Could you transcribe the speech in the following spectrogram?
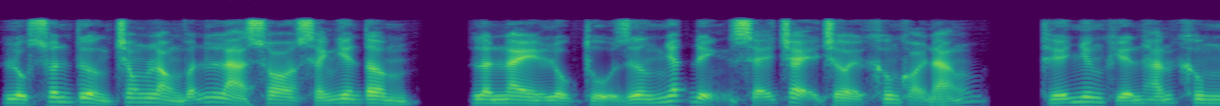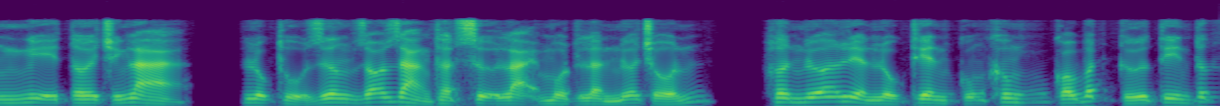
Lục Xuân Tường trong lòng vẫn là so sánh yên tâm, lần này Lục Thủ Dương nhất định sẽ chạy trời không khỏi nắng, thế nhưng khiến hắn không nghĩ tới chính là, Lục Thủ Dương rõ ràng thật sự lại một lần nữa trốn, hơn nữa liền Lục Thiên cũng không có bất cứ tin tức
